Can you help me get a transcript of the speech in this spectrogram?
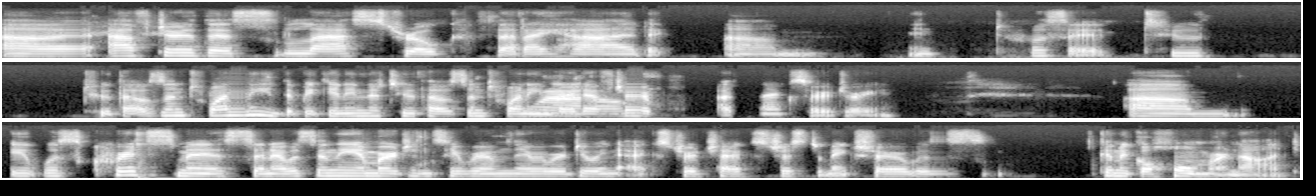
Uh, after this last stroke that I had um, was it two, 2020, the beginning of 2020, right after neck surgery. Um, it was Christmas and I was in the emergency room. They were doing extra checks just to make sure I was going to go home or not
